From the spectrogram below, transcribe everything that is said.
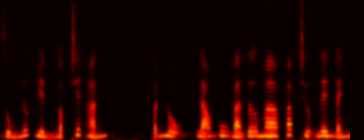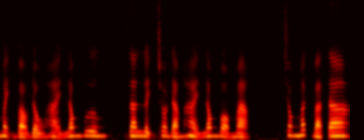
dùng nước biển ngập chết hắn. Phẫn nộ, lão vu bà dơ ma pháp trượng lên đánh mạnh vào đầu Hải Long Vương, ra lệnh cho đám Hải Long bỏ mạng. Trong mắt bà ta,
